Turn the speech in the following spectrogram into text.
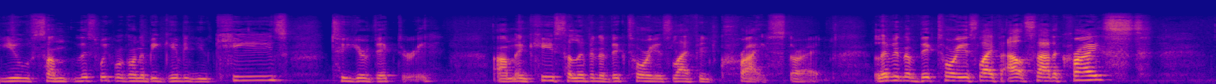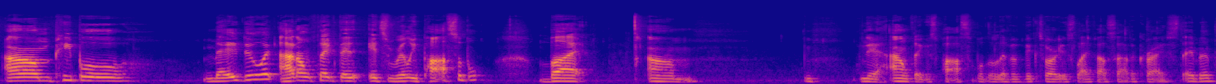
you some, this week, we're going to be giving you keys to your victory um, and keys to living a victorious life in Christ. All right living a victorious life outside of Christ, um, people may do it. I don't think that it's really possible, but um, yeah, I don't think it's possible to live a victorious life outside of Christ. Amen.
